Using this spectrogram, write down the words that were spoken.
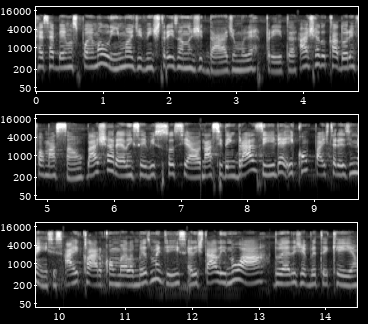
recebemos Poema Lima, de 23 anos de idade, mulher preta, arte educadora em formação, bacharela em serviço social, nascida em Brasília e com pais teresinenses. Aí, claro, como ela mesma diz, ela está ali no ar do LGBTQIA+.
